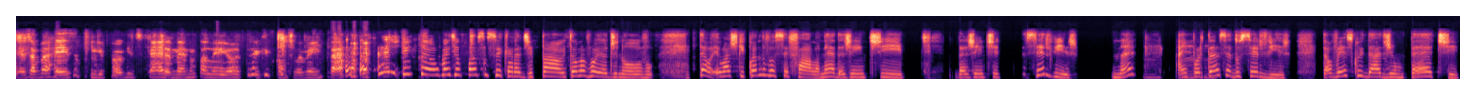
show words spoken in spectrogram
Eu já barrei esse ping-pong de cara, né? Não falei outra que complementar. então, mas eu posso ser cara de pau, então lá vou eu de novo. Então, eu acho que quando você fala, né, da gente, da gente servir, né? A uhum. importância do servir. Talvez cuidar de um pet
